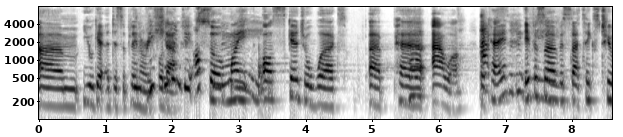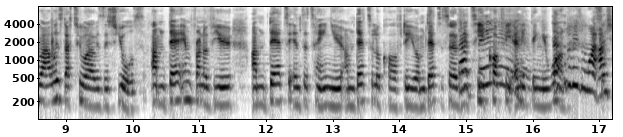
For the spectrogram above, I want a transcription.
um, you get a disciplinary You for that. so my our schedule works uh, per Per- hour. Okay, if a service that takes two hours, that two hours is yours. I'm there in front of you. I'm there to entertain you. I'm there to look after you. I'm there to serve That's you tea, coffee, anything you want. That's the reason why I sh-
